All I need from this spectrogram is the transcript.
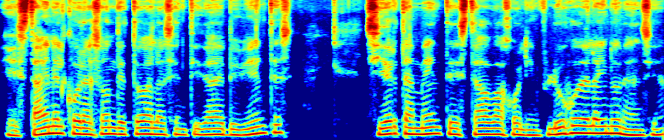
está en el corazón de todas las entidades vivientes, ciertamente está bajo el influjo de la ignorancia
